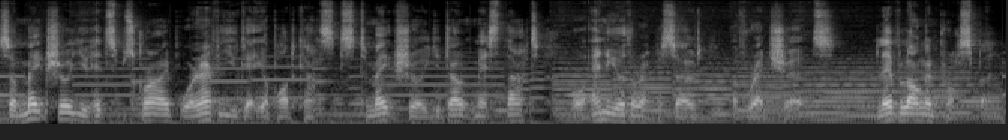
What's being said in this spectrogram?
So make sure you hit subscribe wherever you get your podcasts to make sure you don't miss that or any other episode of Red Shirts. Live long and prosper.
